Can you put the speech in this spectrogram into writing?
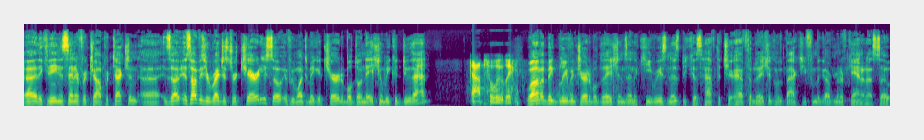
uh, the Canadian Center for Child Protection uh, is uh, it's obviously a registered charity. So if we want to make a charitable donation, we could do that. Absolutely. Well, I'm a big believer in charitable donations, and the key reason is because half the cha- half the donation comes back to you from the government of Canada. So,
